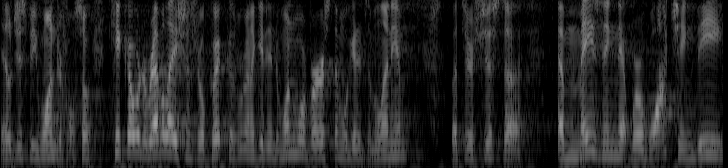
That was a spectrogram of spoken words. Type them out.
It'll just be wonderful. So, kick over to Revelations real quick because we're going to get into one more verse, then we'll get into the millennium. But there's just uh, amazing that we're watching the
